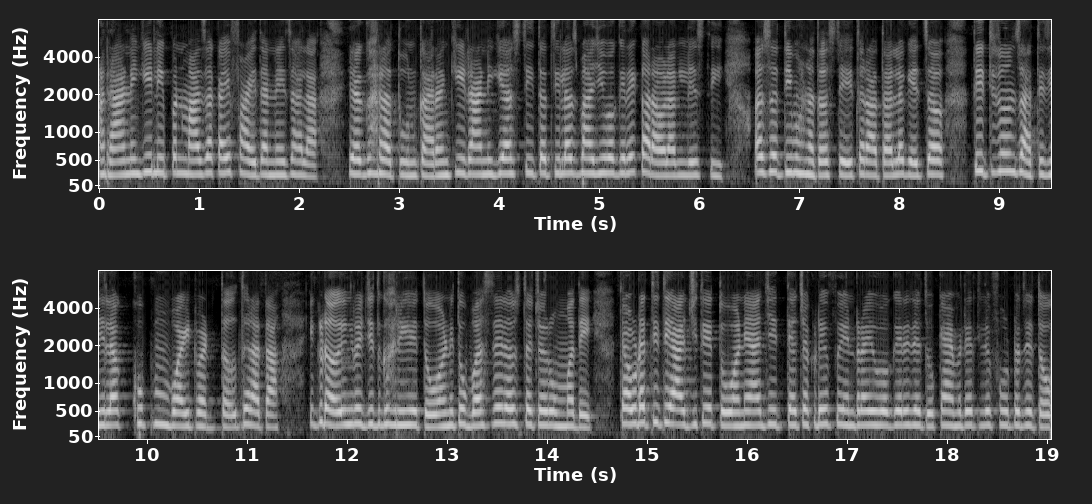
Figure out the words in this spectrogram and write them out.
राणी गेली पण माझा काही फायदा नाही झाला या घरातून. कारण की राणी गी असती तर तिलाच भाजी वगैरे करावं लागली असती. असं ती म्हणत असते. तर आता लगेच ती तिथून जाते. तिला खूप वाईट वाटतं. तर आता इकडं इंग्रजीत घरी येतो आणि तो बसलेला असतो त्याच्या रूममध्ये तेवढ्या तिथे अजित येतो आणि आजीत त्याच्याकडे पेन ड्राईव्ह वगैरे देतो कॅमेऱ्यातले फोटो देतो.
